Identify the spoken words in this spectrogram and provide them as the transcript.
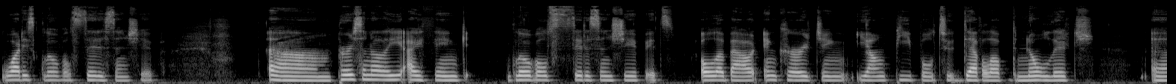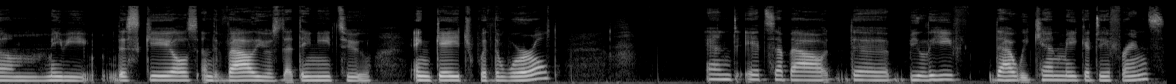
what is global citizenship? Um, personally, I think global citizenship it's all about encouraging young people to develop the knowledge, um, maybe the skills and the values that they need to engage with the world. And it's about the belief that we can make a difference,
